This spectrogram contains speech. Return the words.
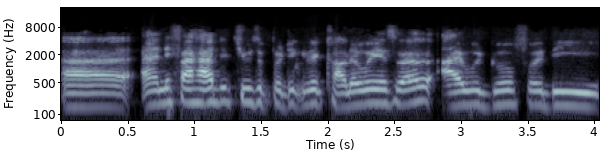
Uh, and if I had to choose a particular colorway as well, I would go for the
